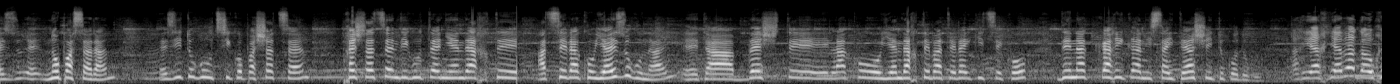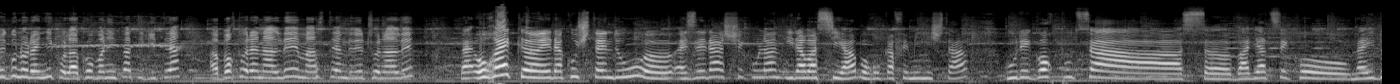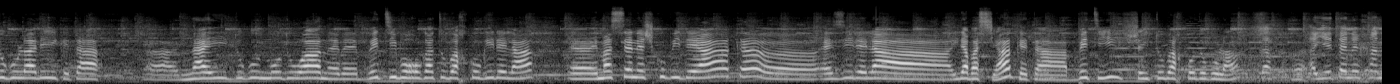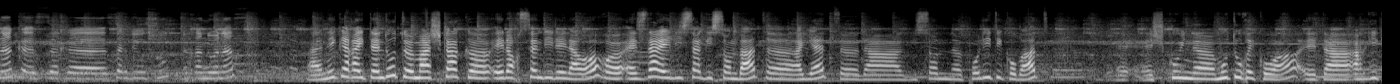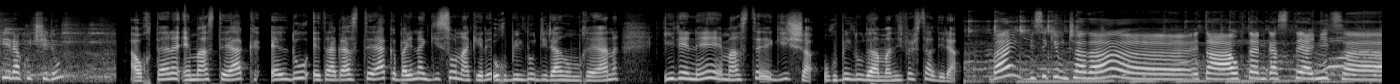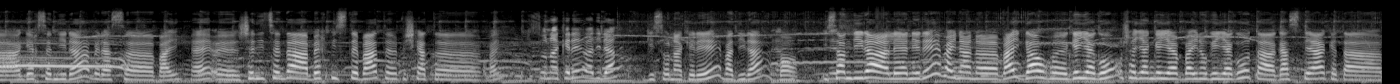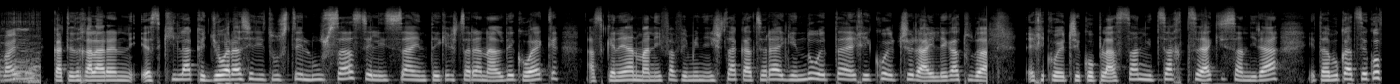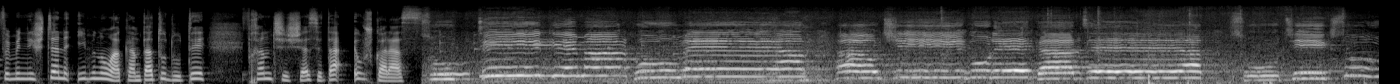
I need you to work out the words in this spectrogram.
ez, no pasaran, ez ditugu utziko pasatzen, prestatzen diguten jendarte atzerako ja ez dugu nahi, eta beste lako jendarte bat eraikitzeko, denak karrikan izaitea seituko dugu. Arri argia da, gaur egun orainik olako manifak egitea, abortuaren alde, emaztean deretsuen alde? Ba, horrek uh, erakusten du, uh, ez era sekulan irabazia, borroka feminista, gure gorputzaz uh, baliatzeko nahi dugularik eta nahi dugun moduan beti borrokatu barko girela, Eh, eskubideak uh, ez direla irabaziak eta beti seitu beharko dugula. Aietan ejanak zer, eh, zer diuzu, ejan duena? Ba, nik erraiten dut, maskak erortzen direla hor, ez da Elisa gizon bat, aiet, da gizon politiko bat, eskuin muturrekoa eta argiki erakutsi du. Aurten emazteak, heldu eta gazteak baina gizonak ere urbildu dira numbrean, irene emazte gisa urbildu da manifestaldira. Bai, biziki untsa da eta aurten gazte hainitz agertzen dira, beraz, bai, eh, senditzen da berpizte bat, pixkat, bai. Gizonak ere, badira? Gizonak ere, badira, bon. Izan dira lehen ere, baina bai, gaur gehiago, saian gehiago, baino gehiago, eta gazteak, eta bai. Katedralaren ezkilak joarazi dituzte luza Eliza integristaren aldekoek, azkenean manifa feministak atzera egindu eta erriko etxera ilegatu da. Erriko etxeko plazan itzartzeak izan dira eta bukatzeko feministen himnoa kantatu dute frantsesez eta euskaraz. Zutik emakumeak kateak Zutik zu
